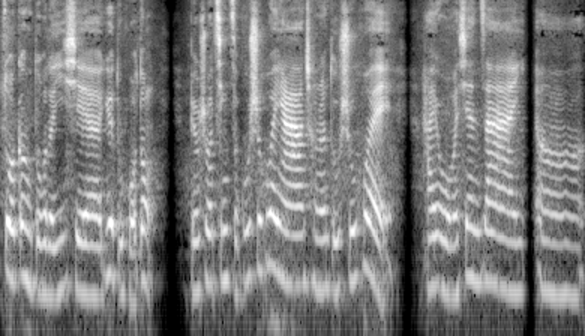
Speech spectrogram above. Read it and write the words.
做更多的一些阅读活动，比如说亲子故事会呀、成人读书会，还有我们现在嗯、呃、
